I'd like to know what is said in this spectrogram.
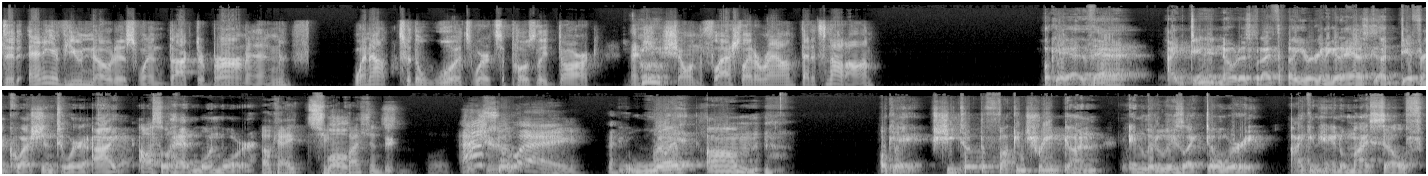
did any of you notice when Dr. Berman went out to the woods where it's supposedly dark and she's showing the flashlight around that it's not on? Okay, that I didn't notice, but I thought you were going to ask a different question to where I also had one more. Okay. Shoot Well, questions. Ask shoot. away. What? Um. Okay, she took the fucking trank gun and literally is like, "Don't worry, I can handle myself."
